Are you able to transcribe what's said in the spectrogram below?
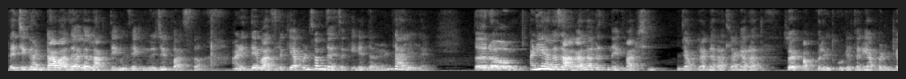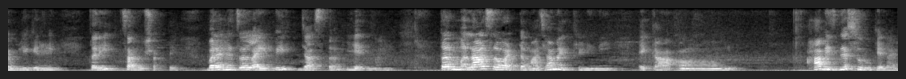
त्याची घंटा वाजायला लागते म्हणजे एक म्युझिक वाजतं. आणि ते वाजलं की आपण समजायचं की हे दळण झालेलं आहे. तर आणि ह्याला जागा लागत नाही फारशी. म्हणजे आपल्या घरातल्या घरात स्वयंपाक खोलीत कुठेतरी आपण ठेवली गेली तरी चालू शकते. बरं ह्याचं लाईटही जास्त येत नाही. तर मला असं वाटतं माझ्या मैत्रिणींनी एका हा बिझनेस सुरू केला आहे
